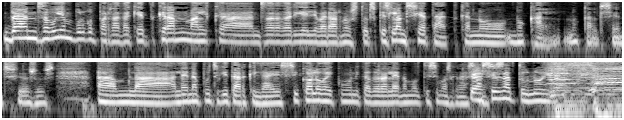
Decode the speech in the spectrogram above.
Doncs avui hem volgut parlar d'aquest gran mal que ens agradaria alliberar-nos tots, que és l'ansietat, que no, no cal, no cal ser ansiosos. Amb la Helena Puigguitar, que ella és psicòloga i comunicadora. Helena, moltíssimes gràcies. Gràcies a tu, Noia.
